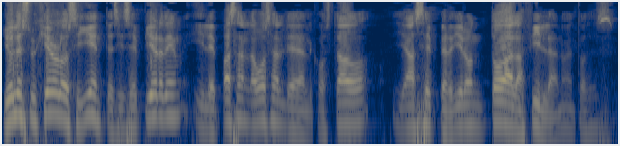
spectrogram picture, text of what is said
Yo les sugiero lo siguiente, si se pierden y le pasan la voz al de al costado, ya se perdieron toda la fila, ¿no? Entonces,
